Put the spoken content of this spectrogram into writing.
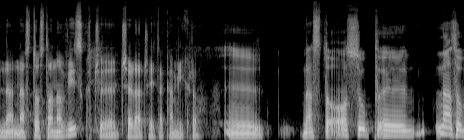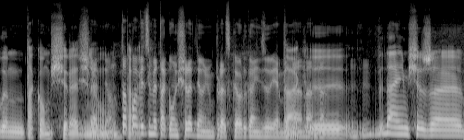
na, na 100 stanowisk, czy, czy raczej taka mikro? Y, na 100 osób y, nazwałbym taką średnią. średnią. To tak. powiedzmy taką średnią imprezkę organizujemy. Tak, na, na, na. y, Mhm. Wydaje mi się, że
